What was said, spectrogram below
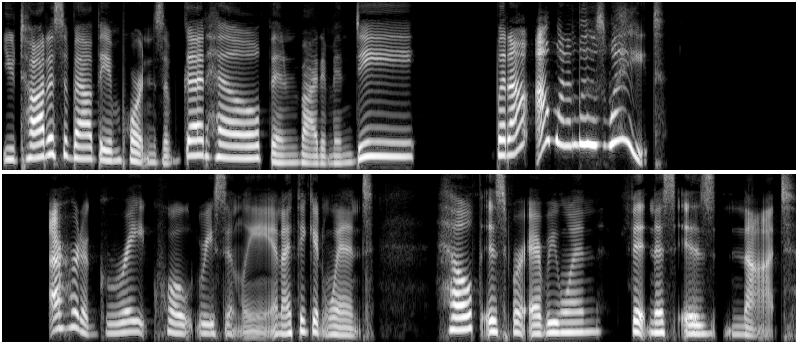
You taught us about the importance of gut health and vitamin D, but I, I want to lose weight. I heard a great quote recently, and I think it went Health is for everyone, fitness is not.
